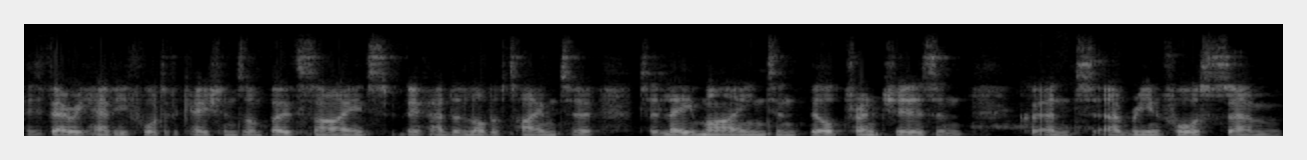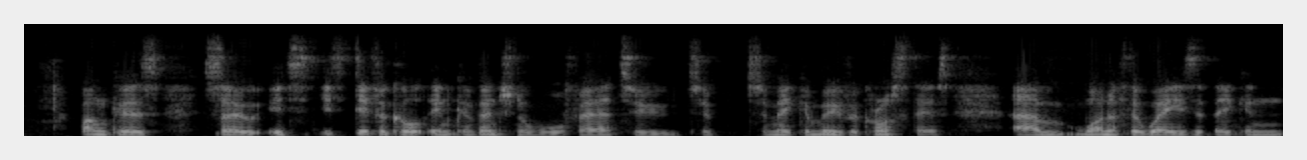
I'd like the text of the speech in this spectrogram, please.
There's very heavy fortifications on both sides. They've had a lot of time to to lay mines and build trenches and and uh, reinforce um, bunkers. So it's it's difficult in conventional warfare to to to make a move across this. Um, one of the ways that they can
